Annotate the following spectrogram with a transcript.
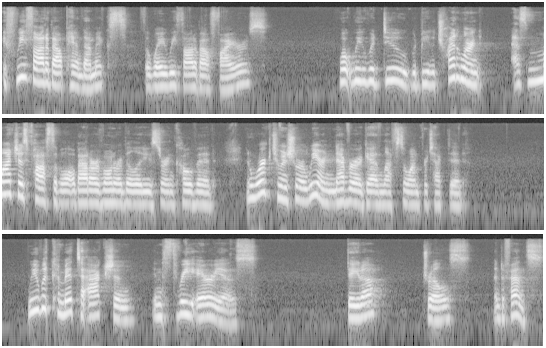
If we thought about pandemics the way we thought about fires, what we would do would be to try to learn as much as possible about our vulnerabilities during COVID and work to ensure we are never again left so unprotected. We would commit to action in three areas data, drills, and defense.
